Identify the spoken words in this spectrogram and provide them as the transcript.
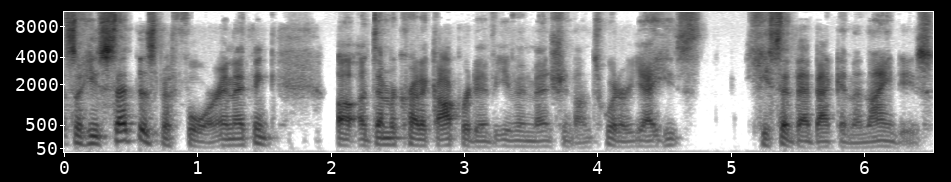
So he's said this before, and I think uh, a Democratic operative even mentioned on Twitter, yeah, he's he said that back in the '90s.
